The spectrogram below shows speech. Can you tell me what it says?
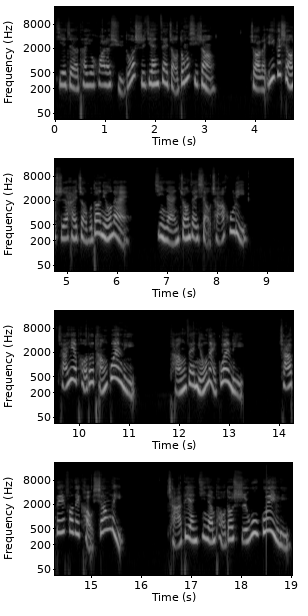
接着，他又花了许多时间在找东西上，找了一个小时还找不到牛奶。竟然装在小茶壶里，茶叶跑到糖罐里，糖在牛奶罐里，茶杯放在烤箱里，茶垫竟然跑到食物柜里，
